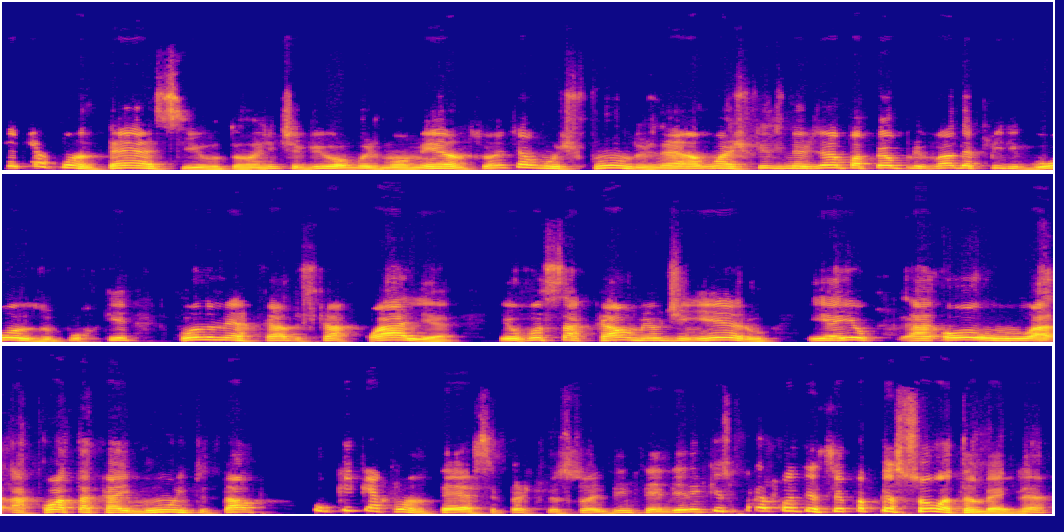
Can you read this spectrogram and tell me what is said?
que, que acontece, Hilton? A gente viu alguns momentos, onde alguns fundos, né, algumas FIIs dizem ah, papel privado é perigoso, porque quando o mercado chacoalha, eu vou sacar o meu dinheiro e aí eu, a, ou a, a cota cai muito e tal. O que, que acontece para as pessoas entenderem que isso pode acontecer com a pessoa também, né?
